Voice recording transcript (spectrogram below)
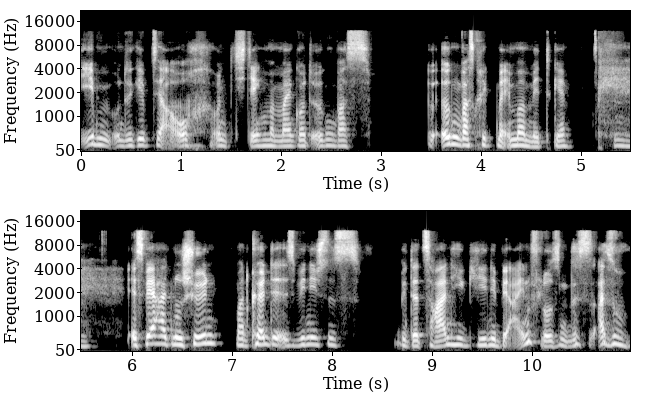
eben. Und da gibt's ja auch. Und ich denke mal, mein Gott, irgendwas, irgendwas kriegt man immer mit, gell? Mhm. Es wäre halt nur schön, man könnte es wenigstens mit der Zahnhygiene beeinflussen. Das, also,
